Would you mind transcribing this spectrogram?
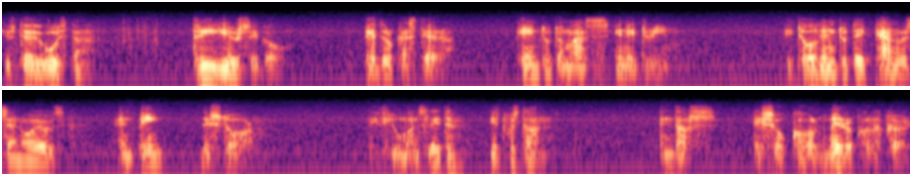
Si usted gusta. Three years ago, Pedro Castera came to Tomas in a dream. He told him to take canvas and oils and paint the storm. A few months later, it was done. And thus, a so-called miracle occurred.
